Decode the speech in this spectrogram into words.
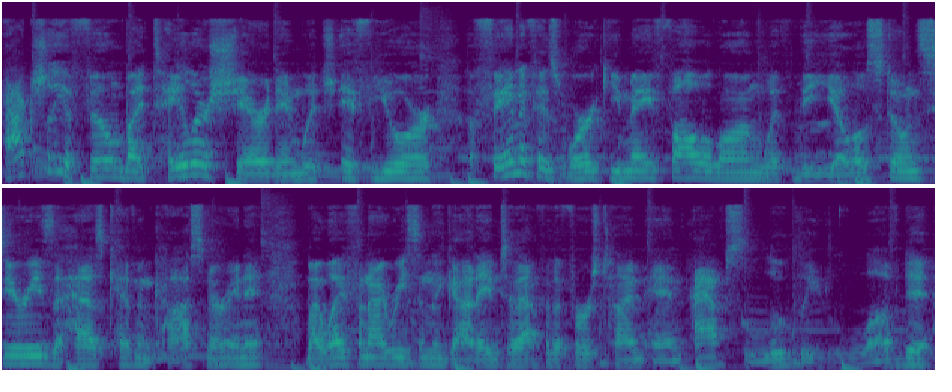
actually a film by Taylor Sheridan, which if you're a fan of his work, you may follow along with the Yellowstone series that has Kevin Costner in it. My wife and I recently got into that for the first time and absolutely loved it,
